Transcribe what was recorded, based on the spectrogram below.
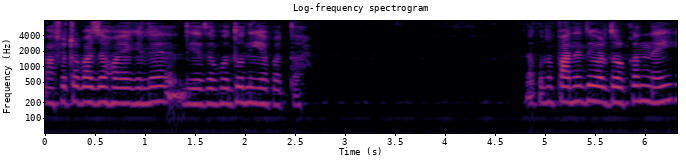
মাংসটা ভাজা হয়ে গেলে দিয়ে দেবো ধনিয়া পাতা। কোনো পানি দেওয়ার দরকার নেই।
